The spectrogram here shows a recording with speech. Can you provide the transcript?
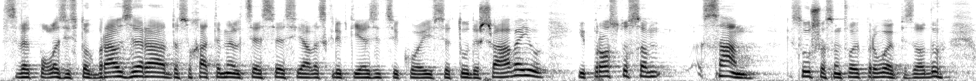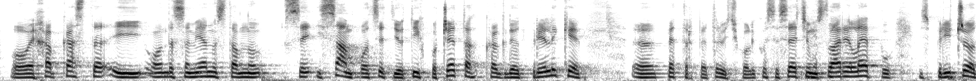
sve polazi iz tog brauzera, da su HTML, CSS, JavaScript jezici koji se tu dešavaju i prosto sam sam slušao sam tvoju prvu epizodu ovaj, Hubcasta i onda sam jednostavno se i sam podsjetio tih početaka gde otprilike e, Petar Petrović, koliko se sećam, u stvari lepu ispričao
